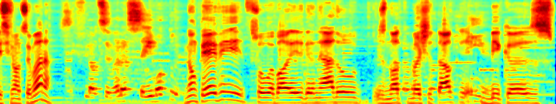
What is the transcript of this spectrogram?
esse final de semana? Esse final de semana sem moto. Não teve, so about Granado is not much to talk because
